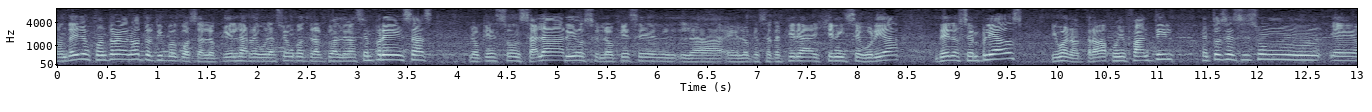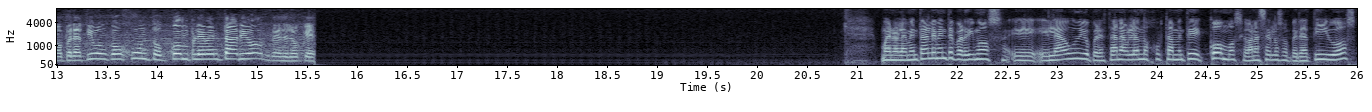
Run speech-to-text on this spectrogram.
donde ellos controlan otro tipo de cosas, lo que es la regulación contractual de las empresas, lo que son salarios, lo que, es eh, lo que se refiere a higiene y seguridad de los empleados y bueno, trabajo infantil. Entonces es un eh, operativo en conjunto complementario desde lo que Bueno, lamentablemente perdimos eh, el audio, pero están hablando justamente de cómo se van a hacer los operativos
